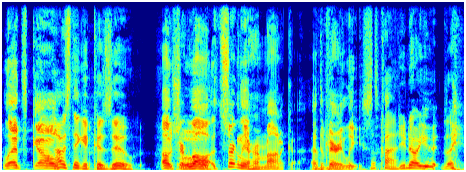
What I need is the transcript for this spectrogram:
Let's go. I was thinking kazoo. oh, sure. Ooh. Well, it's certainly a harmonica at the very least. Okay. you know you like,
